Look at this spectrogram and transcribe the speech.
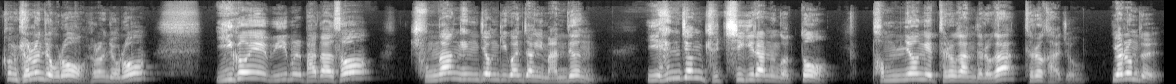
그럼 결론적으로 결론적으로 이거의 위임을 받아서 중앙행정기관장이 만든 이 행정 규칙이라는 것도 법령에 들어간 들어가 들어가죠. 여러분들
